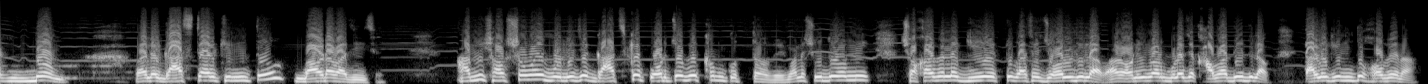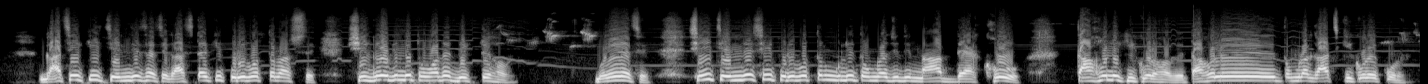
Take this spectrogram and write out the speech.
একদম মানে গাছটার কিন্তু বারোটা বাজিয়েছে। আমি সবসময় বলি যে গাছকে পর্যবেক্ষণ করতে হবে। মানে শুধু আমি সকালবেলা গিয়ে একটু গাছে জল দিলাম আর অনির্বাণ বলেছে খাবার দিয়ে দিলাম, তাহলে কিন্তু হবে না। গাছে কি চেঞ্জেস আছে? গাছটার কি পরিবর্তন আসছে? সেগুলো কিন্তু তোমাদের দেখতে হবে। বোঝা গেছে? সেই চেঞ্জেস সেই পরিবর্তনগুলি তোমরা যদি না দেখো, তাহলে কি করে হবে? তাহলে তোমরা গাছ কি করে করবে?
